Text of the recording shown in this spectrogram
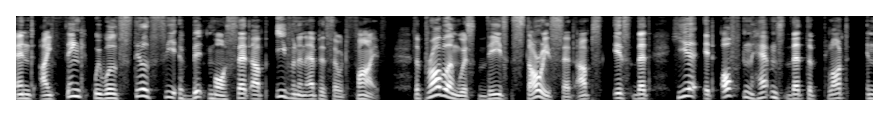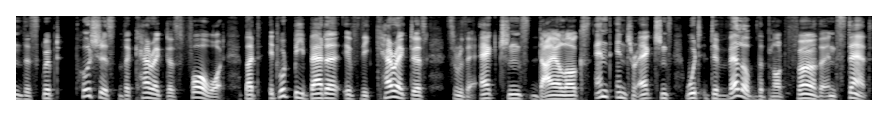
and I think we will still see a bit more setup even in episode 5. The problem with these story setups is that here it often happens that the plot in the script pushes the characters forward, but it would be better if the characters, through their actions, dialogues, and interactions, would develop the plot further instead.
